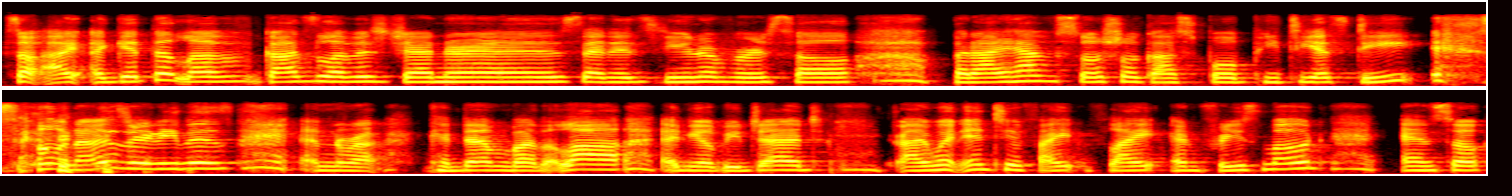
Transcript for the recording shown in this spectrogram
so I, I get that love god's love is generous and it's universal but i have social gospel ptsd so when i was reading this and condemned by the law and you'll be judged i went into fight flight and freeze mode. And so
